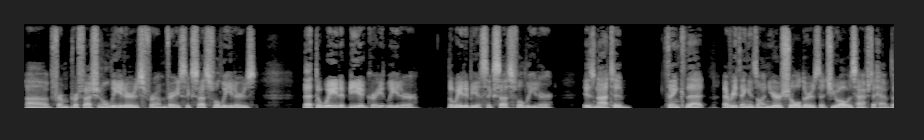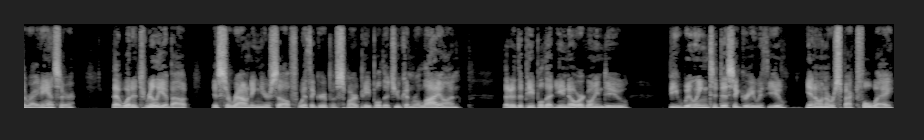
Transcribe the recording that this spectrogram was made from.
uh, from professional leaders, from very successful leaders, that the way to be a great leader, the way to be a successful leader, is not to think that everything is on your shoulders, that you always have to have the right answer. That what it's really about is surrounding yourself with a group of smart people that you can rely on, that are the people that you know are going to be willing to disagree with you, you know, in a respectful way.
